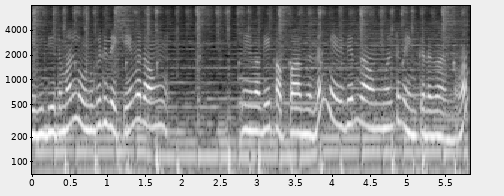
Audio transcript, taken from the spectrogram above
ඒ විදිහට මම ලුණු ගෙඩි දෙකේම රවුම් මේ වගේ කපාගෙන මේ විදිහට රවුම් වලට වෙන් කරගන්නවා.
